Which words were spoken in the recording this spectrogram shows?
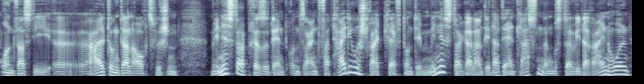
Und was die äh, Haltung dann auch zwischen Ministerpräsident und seinen Verteidigungsstreitkräften und dem Ministergalant, den hat er entlassen, dann muss er wieder reinholen.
